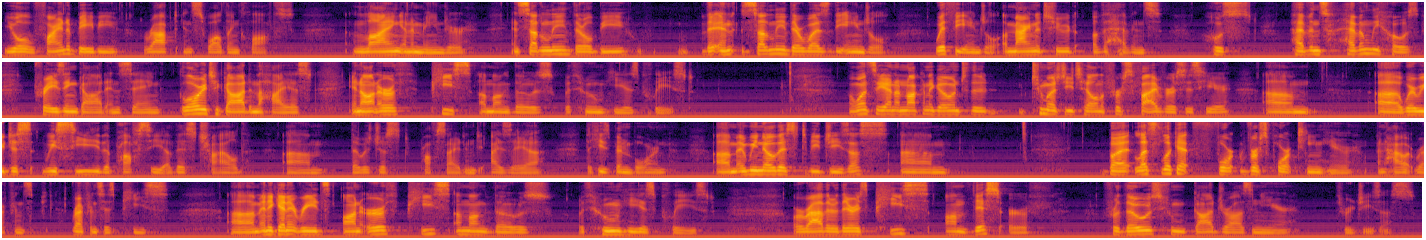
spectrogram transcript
You will find a baby wrapped in swaddling cloths, and lying in a manger. And suddenly there will be, and suddenly there was the angel, with the angel, a magnitude of the heavens, host heaven's heavenly hosts praising God and saying, Glory to God in the highest, and on earth peace among those with whom he is pleased. And once again, I'm not going to go into the, too much detail in the first five verses here, um, uh, where we just we see the prophecy of this child um, that was just prophesied in Isaiah that he's been born, um, and we know this to be Jesus. Um, but let's look at four, verse 14 here, and how it reference, references peace. Um, and again, it reads, On earth, peace among those with whom he is pleased. Or rather, there is peace on this earth for those whom God draws near through Jesus.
